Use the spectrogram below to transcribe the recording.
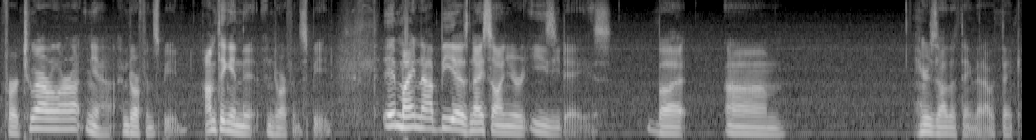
for a two hour run. Yeah, endorphin speed. I'm thinking the endorphin speed. It might not be as nice on your easy days, but um, here's the other thing that I would think:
